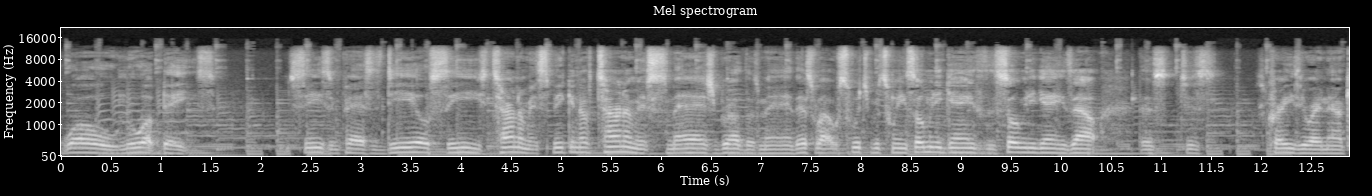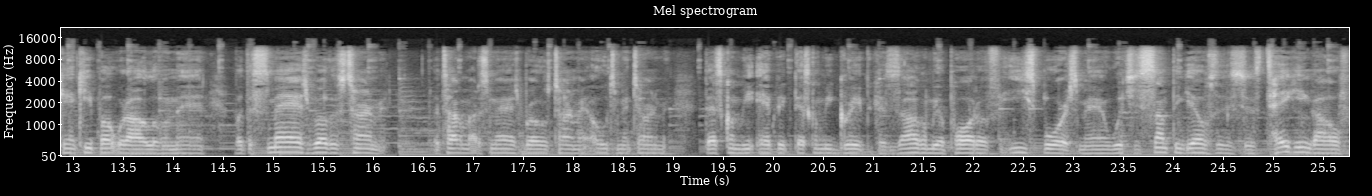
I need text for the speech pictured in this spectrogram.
whoa, new updates, season passes, DLCs, tournaments. Speaking of tournaments, Smash Brothers, man. That's why I was switching between so many games. There's so many games out. That's just crazy right now. Can't keep up with all of them, man. But the Smash Brothers tournament, they're talking about the Smash Bros tournament, Ultimate tournament. That's gonna be epic. That's gonna be great because it's all gonna be a part of esports, man, which is something else that's just taking off.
